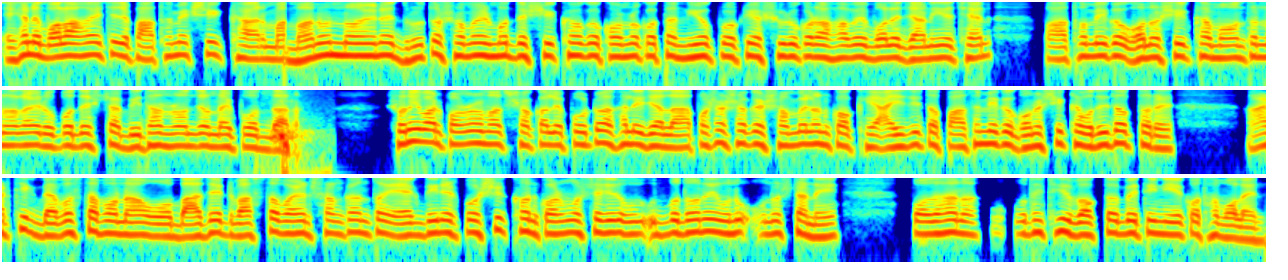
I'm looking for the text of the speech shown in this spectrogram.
এখানে বলা হয়েছে যে, প্রাথমিক শিক্ষার মানোন্নয়নে দ্রুত সময়ের মধ্যে শিক্ষক ও কর্মকর্তা নিয়োগ প্রক্রিয়া শুরু করা হবে বলে জানিয়েছেন প্রাথমিক ও গণশিক্ষা মন্ত্রণালয়ের উপদেষ্টা বিধান রঞ্জন রায় পোদ্দার। শনিবার পনেরো মার্চ সকালে পটুয়াখালী জেলা প্রশাসকের সম্মেলন কক্ষে আয়োজিত প্রাথমিক ও গণশিক্ষা অধিদপ্তরের আর্থিক ব্যবস্থাপনা ও বাজেট বাস্তবায়ন সংক্রান্ত একদিনের প্রশিক্ষণ কর্মসূচির উদ্বোধনী অনু- অনুষ্ঠানে প্রধান অতিথির বক্তব্যে তিনি কথা বলেন।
